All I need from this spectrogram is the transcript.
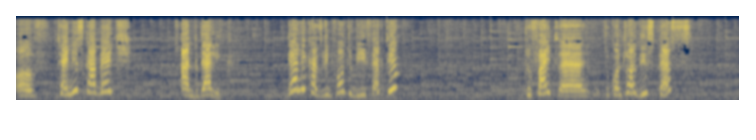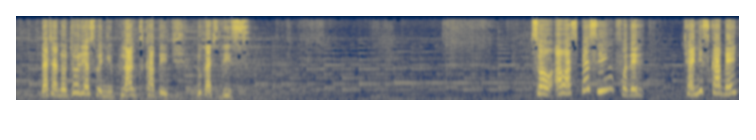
of chinese cabbage and garlic. Garlic has been found to be effective to fight, uh, to control these pests that are notorious when you plant cabbage. Look at this. So our spacing for the Chinese cabbage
